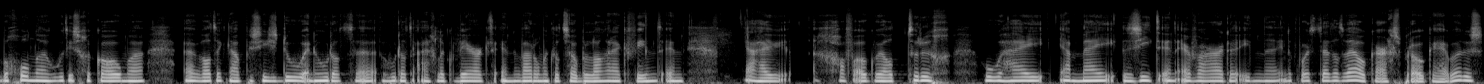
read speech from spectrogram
begonnen, hoe het is gekomen, wat ik nou precies doe en hoe dat, hoe dat eigenlijk werkt en waarom ik dat zo belangrijk vind. En ja, hij gaf ook wel terug hoe hij ja, mij ziet en ervaarde in, in de korte tijd dat wij elkaar gesproken hebben. Dus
